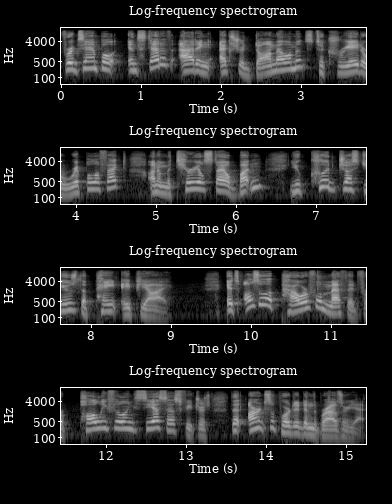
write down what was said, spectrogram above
For example, instead of adding extra DOM elements to create a ripple effect on a material style button, you could just use the Paint API. It's also a powerful method for polyfilling CSS features that aren't supported in the browser yet.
